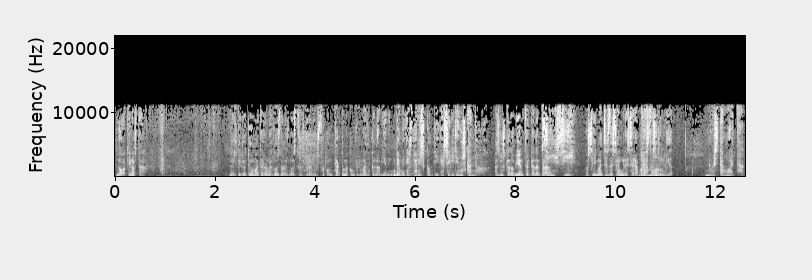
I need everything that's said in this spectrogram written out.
No, aquí no está. En el tiroteo mataron a dos de los nuestros, pero nuestro contacto me ha confirmado que no había ninguna Debe de estar escondida. Seguiré buscando. ¿Has buscado bien cerca del prado? Sí, sí. No si hay manchas de sangre, será porque está escondida. No está muerta.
